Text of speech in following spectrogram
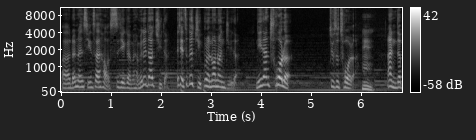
呃人人行三好，世界更美好，每个人都要举的。而且这个举不能乱乱举的，你一旦错了，就是错了。嗯。那你的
